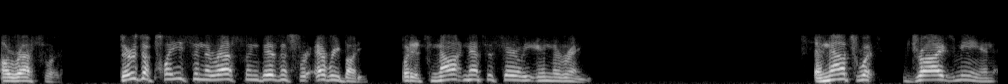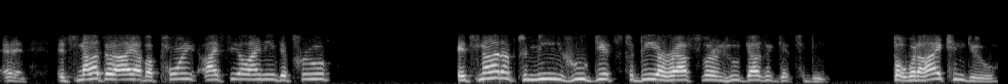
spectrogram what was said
a wrestler. There's a place in the wrestling business for everybody, but it's not necessarily in the ring. And that's what drives me. And, and it's not that I have a point I feel I need to prove it's not up to me who gets to be a wrestler and who doesn't get to be. But what I can do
